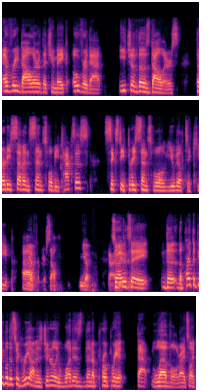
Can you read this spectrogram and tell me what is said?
every dollar that you make over that, each of those dollars 37 cents will be taxes 63 cents will you get to keep uh, yep. for yourself yep Got so you. i would say the the part that people disagree on is generally what is then appropriate that level right so like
